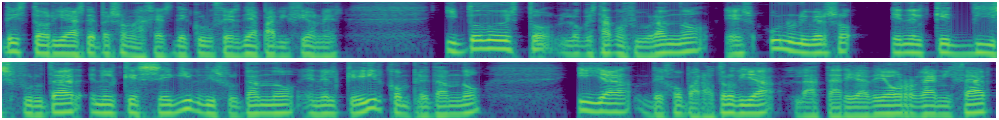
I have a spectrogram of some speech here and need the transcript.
de historias, de personajes, de cruces, de apariciones. Y todo esto lo que está configurando es un universo en el que disfrutar, en el que seguir disfrutando, en el que ir completando. Y ya dejo para otro día la tarea de organizar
